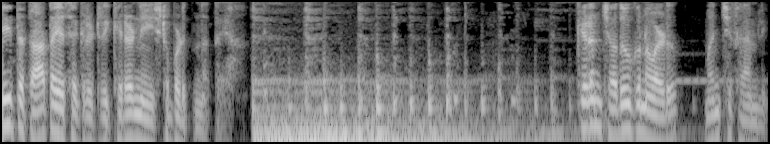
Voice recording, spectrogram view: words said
గీత తాతయ్య సెక్రటరీ కిరణ్ని ఇష్టపడుతుంది అత్తయ్య. కిరణ్ చదువుకున్నవాడు మంచి ఫ్యామిలీ.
